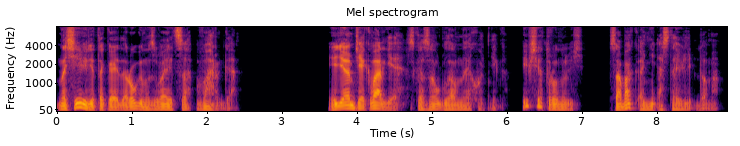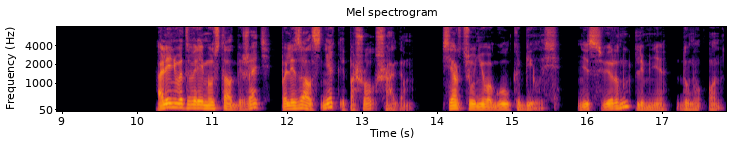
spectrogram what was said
На севере такая дорога называется Варга. — Идемте к Варге, — сказал главный охотник. И все тронулись. Собак они оставили дома. Олень в это время устал бежать, полезал снег и пошел шагом. Сердце у него гулко билось. «Не свернуть ли мне?» — думал он.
